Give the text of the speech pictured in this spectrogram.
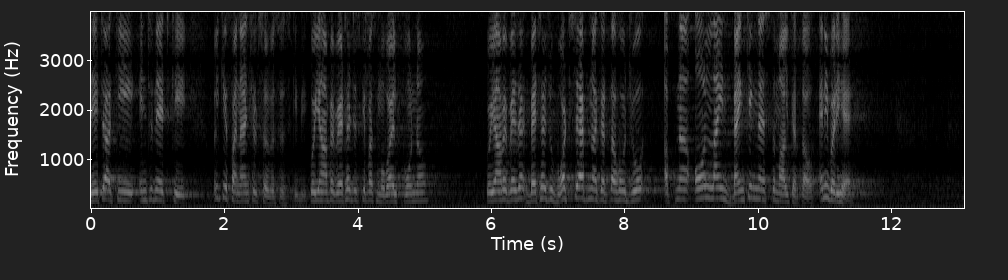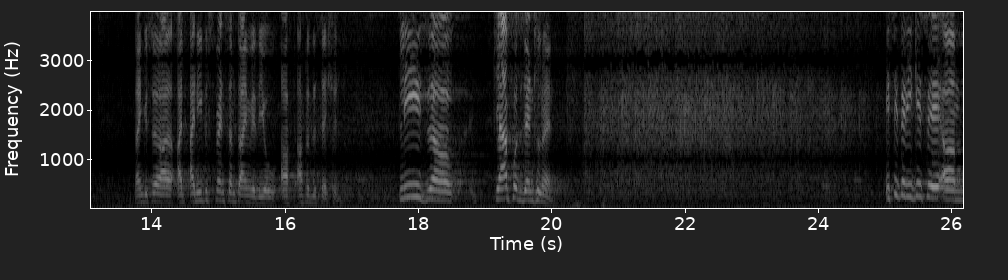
data की, internet की, बल्कि financial services की भी. कोई यहाँ पे बैठा है जिसके पास mobile phone ना हो? कोई यहाँ पे बैठा है जो WhatsApp ना करता हो, जो अपना online banking ना इस्तेमाल करता हो? Anybody है? Thank you, sir. I, I, need to spend some time with you after, after this session. Please uh, clap for the gentleman. इसी तरीके से um,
